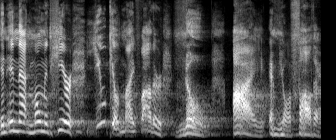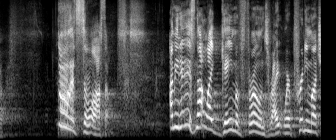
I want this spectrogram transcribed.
And in that moment here, you killed my father. No, I am your father. Oh, that's so awesome. I mean, it's not like Game of Thrones, right? Where pretty much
